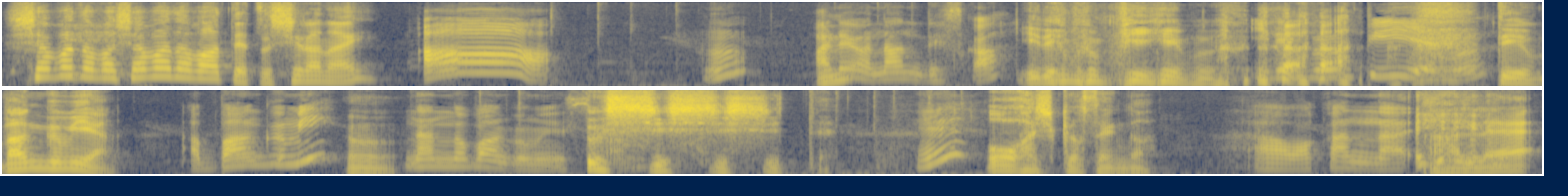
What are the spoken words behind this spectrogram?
シャバダバシャバダバってやつ知らない？ああ、ん？あれは何ですか ?11PM っ ?11PM? ていう番組や。あ、番組？うん。何の番組ですか？うっしっしっしって。え？大橋巨船が。あ、わかんない。あれ？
